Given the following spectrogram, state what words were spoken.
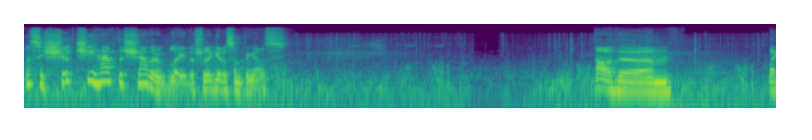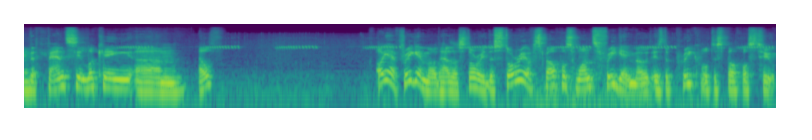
Let's see, should she have the Shadow Blade or should I give her something else? Oh, the um, like the fancy looking um, elf. Oh yeah, free game mode has a story. The story of Spellforce 1's free game mode is the prequel to Spellforce 2.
